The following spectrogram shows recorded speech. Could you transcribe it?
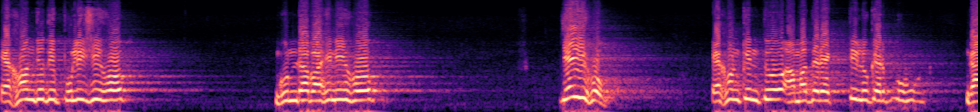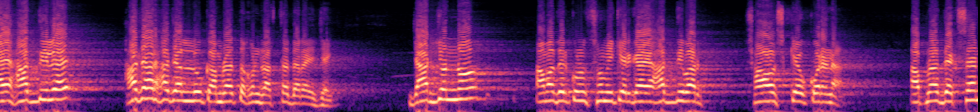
এখন যদি পুলিশই হোক, গুন্ডা বাহিনী হোক, যেই হোক, এখন কিন্তু আমাদের একটি লোকের গায়ে হাত দিলে হাজার হাজার লোক আমরা তখন রাস্তা দাঁড়ায় যাই। যার জন্য আমাদের কোনো শ্রমিকের গায়ে হাত দিবার সাহস কেউ করে না। আপনারা দেখছেন,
